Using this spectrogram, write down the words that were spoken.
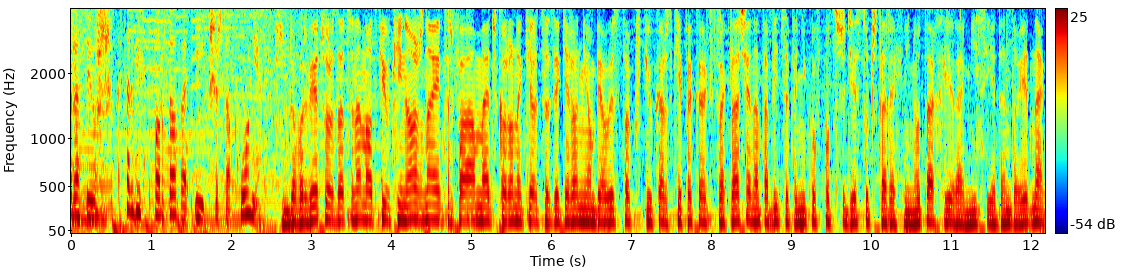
teraz już serwis sportowy i Krzysztof Łoniewski. Dobry wieczór. Zaczynamy od piłki nożnej. Trwa mecz Korony Kielce z Jagiellonią Białystok w piłkarskiej PK Ekstraklasie. Na tablicy wyników po 34 minutach remis 1 do 1.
